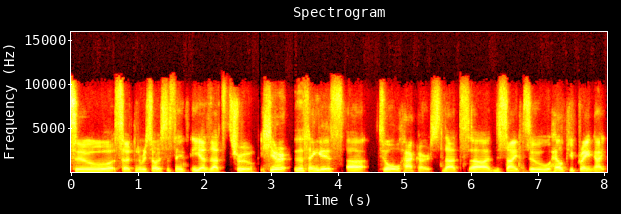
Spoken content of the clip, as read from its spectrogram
to certain resources. yes, that's true. Here, the thing is, uh, to all hackers that uh, decide to help Ukraine, I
